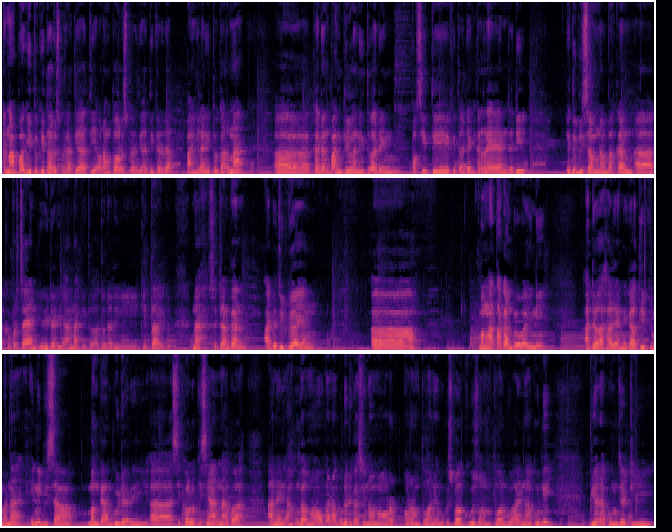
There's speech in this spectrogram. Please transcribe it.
kenapa gitu kita harus berhati-hati? Orang tua harus berhati-hati terhadap panggilan itu karena uh, kadang panggilan itu ada yang positif, itu ada yang keren. Jadi itu bisa menambahkan uh, kepercayaan diri dari anak gitu atau dari kita gitu. Nah, sedangkan ada juga yang uh, mengatakan bahwa ini adalah hal yang negatif gimana ini bisa mengganggu dari uh, psikologisnya anak bahwa anak ini aku nggak mau kan aku udah dikasih nama or orang tuanya bagus-bagus orang tua doain aku nih biar aku menjadi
